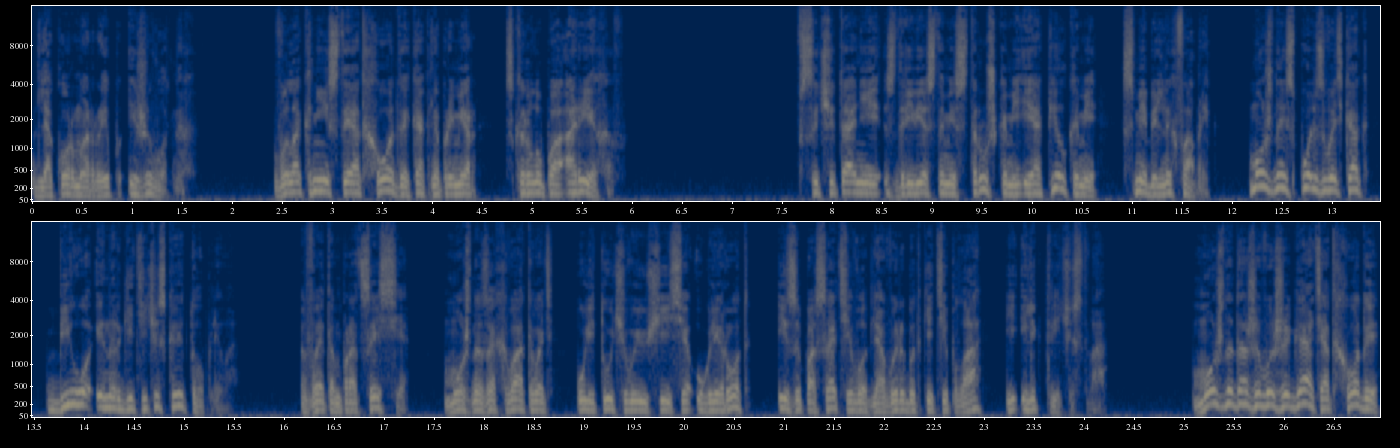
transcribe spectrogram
для корма рыб и животных. Волокнистые отходы, как, например, скорлупа орехов, в сочетании с древесными стружками и опилками с мебельных фабрик, можно использовать как биоэнергетическое топливо. В этом процессе можно захватывать улетучивающийся углерод и запасать его для выработки тепла и электричества. Можно даже выжигать отходы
